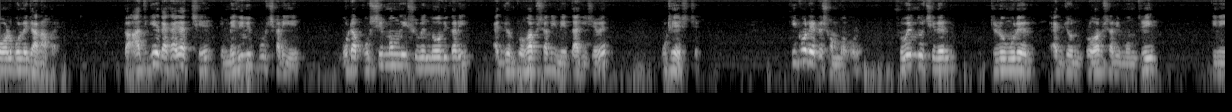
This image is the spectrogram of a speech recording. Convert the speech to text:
গড় বলে জানা হয়, তো আজকে দেখা যাচ্ছে যে মেদিনীপুর ছাড়িয়ে গোটা পশ্চিমবঙ্গেই শুভেন্দু অধিকারী একজন প্রভাবশালী নেতা হিসেবে উঠে এসছে। কি করে এটা সম্ভব হলো? শুভেন্দু ছিলেন তৃণমূলের একজন প্রভাবশালী মন্ত্রী, তিনি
